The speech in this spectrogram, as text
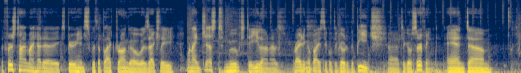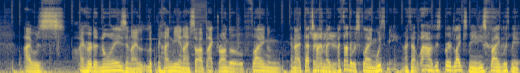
the first time I had an experience with a black drongo was actually when I just moved to Ilan. I was riding a bicycle to go to the beach uh, to go surfing, and um, I was. I heard a noise and I looked behind me and I saw a black drongo flying. And at that time, I. I thought it was flying with me. I thought, wow, this bird likes me and he's flying with me.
